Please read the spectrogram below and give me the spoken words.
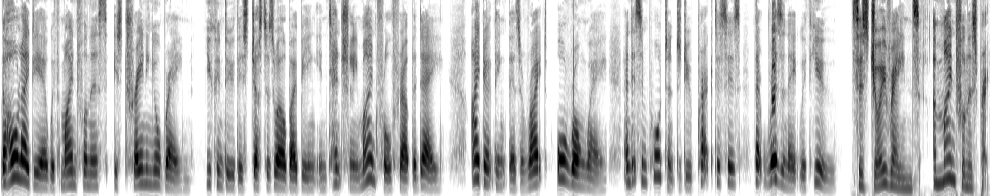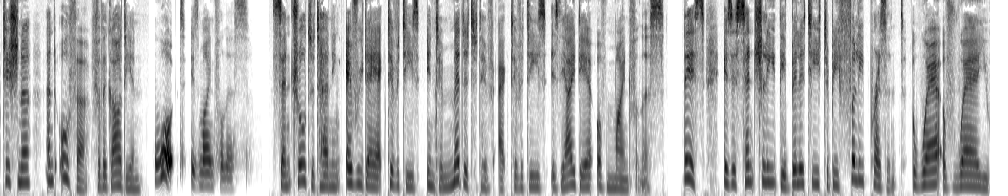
The whole idea with mindfulness is training your brain. You can do this just as well by being intentionally mindful throughout the day. I don't think there's a right or wrong way, and it's important to do practices that resonate with you says Joy Rains, a mindfulness practitioner and author for The Guardian. What is mindfulness? Central to turning everyday activities into meditative activities is the idea of mindfulness. This is essentially the ability to be fully present, aware of where you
